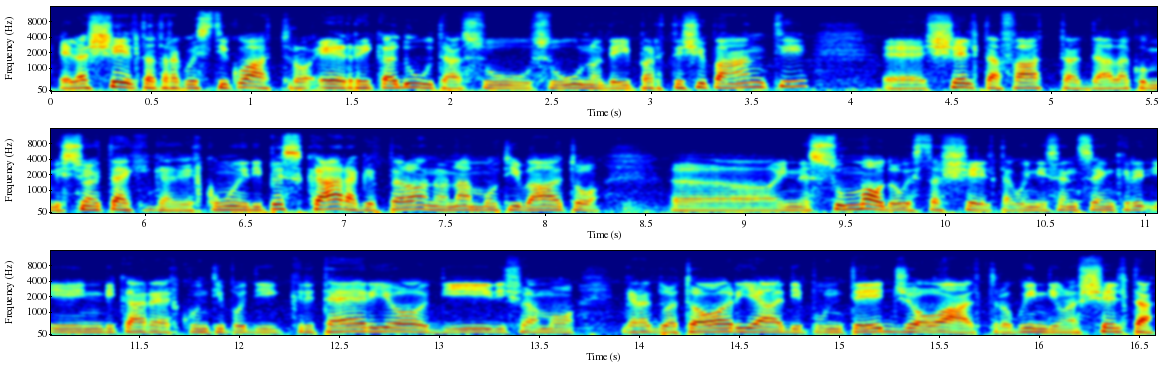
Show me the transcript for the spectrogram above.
e la scelta tra questi quattro è ricaduta su, su uno dei partecipanti, eh, scelta fatta dalla commissione tecnica del comune di Pescara che però non ha motivato eh, in nessun modo questa scelta, quindi senza indicare alcun tipo di criterio, di diciamo, graduatoria, di punteggio o altro, quindi una scelta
